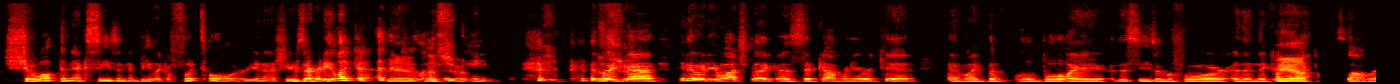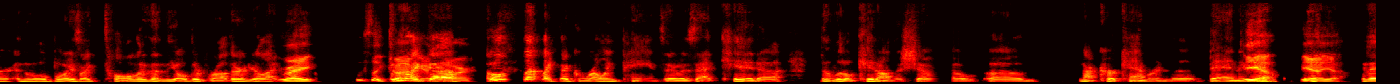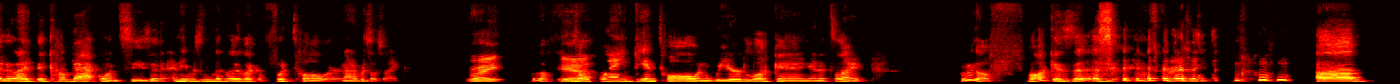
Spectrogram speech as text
show up the next season and be like a foot taller. You know, she was already like I think Yeah, she was like that's true. 18. it's That's like uh, you know when you watched like a sitcom when you were a kid and like the little boy the season before, and then they come Yeah. back in the summer and the little boy's like taller than the older brother, and you're like, Right. It's like It was like, uh, call that like the growing pains. It was that kid, uh, the little kid on the show, um, not Kirk Cameron, the Ben. Yeah. Yeah. Yeah. And then like they come back one season and he was literally like a foot taller. And I was just like, Right. Who the Yeah. all lanky and tall and weird looking. And it's like, who the fuck is this? That's crazy. um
